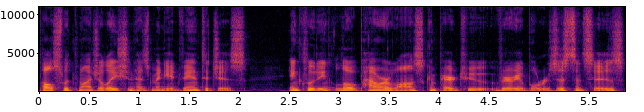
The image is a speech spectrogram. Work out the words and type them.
Pulse width modulation has many advantages, including low power loss compared to variable resistances,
